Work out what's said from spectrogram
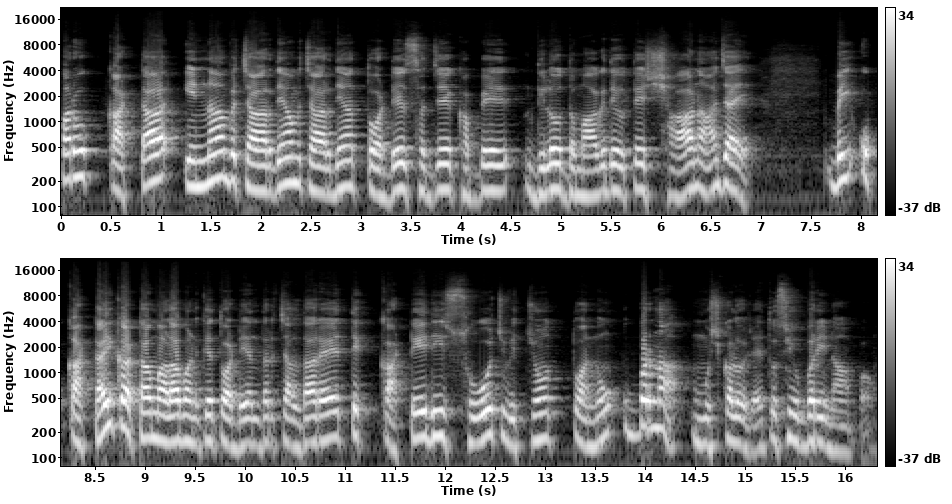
ਪਰ ਉਹ ਘਾਟਾ ਇੰਨਾ ਵਿਚਾਰਦਿਆਂ ਵਿਚਾਰਦਿਆਂ ਤੁਹਾਡੇ ਸੱਜੇ ਖੱਬੇ ਦਿਲੋਂ ਦਿਮਾਗ ਦੇ ਉੱਤੇ ਛਾ ਨਾ ਜਾਏ ਬਈ ਉਹ ਘਾਟਾ ਹੀ ਘਾਟਾ ਮਾਲਾ ਬਣ ਕੇ ਤੁਹਾਡੇ ਅੰਦਰ ਚੱਲਦਾ ਰਹੇ ਤੇ ਘਾਟੇ ਦੀ ਸੋਚ ਵਿੱਚੋਂ ਤੁਹਾਨੂੰ ਉੱਭਰਨਾ ਮੁਸ਼ਕਲ ਹੋ ਜਾਏ। ਤੁਸੀਂ ਉੱਭਰ ਹੀ ਨਾ ਪਾਓ।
